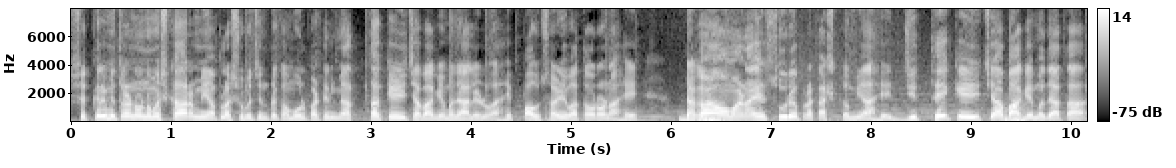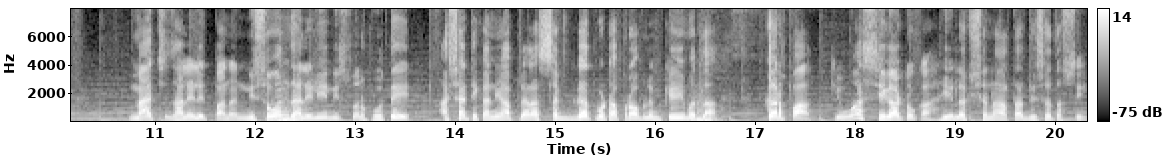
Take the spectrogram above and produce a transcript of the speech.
शेतकरी मित्रांनो नमस्कार. मी आपला शुभचिंतक अमोल पाटील. मी आत्ता केळीच्या बागेमध्ये आलेलो आहे. पावसाळी वातावरण आहे. ढगाळ हवामान आहे. सूर्यप्रकाश कमी आहे. जिथे केळीच्या बागेमध्ये आता मॅच झालेले आहेत पानं निस्वन झालेली आहे निस्वन होते अशा ठिकाणी आपल्याला सगळ्यात मोठा प्रॉब्लेम केळीमधला करपा किंवा सिगाटोका ही लक्षणं आता दिसत असतील.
